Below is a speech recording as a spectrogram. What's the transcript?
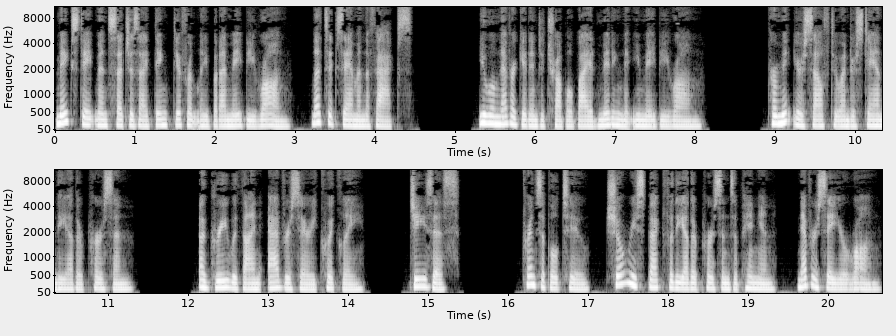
Make statements such as I think differently but I may be wrong, let's examine the facts. You will never get into trouble by admitting that you may be wrong. Permit yourself to understand the other person. Agree with thine adversary quickly. Jesus. Principle 2 Show respect for the other person's opinion, never say you're wrong.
